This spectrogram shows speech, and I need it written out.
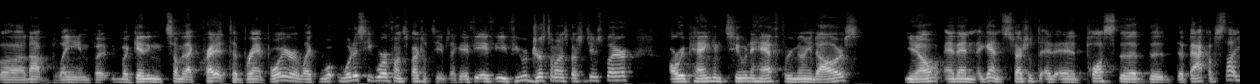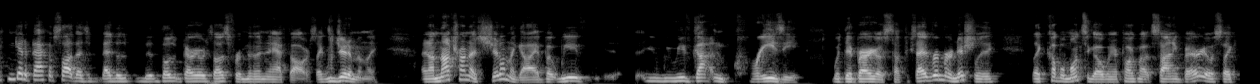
uh, not blame, but but giving some of that credit to Brant Boyer. Like, wh- what is he worth on special teams? Like, if, if if you were just on a special teams player, are we paying him two and a half, three million dollars? You know, and then again, special t- and, plus the, the the backup slot. You can get a backup slot that's that those Berrios does for a million and a half dollars, like legitimately. And I'm not trying to shit on the guy, but we've we've gotten crazy with their Berrios stuff because I remember initially, like a couple months ago, when we were talking about signing Berrios, like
